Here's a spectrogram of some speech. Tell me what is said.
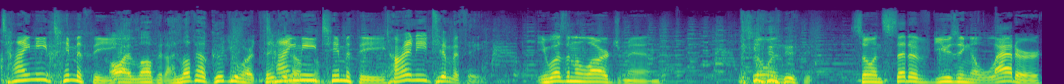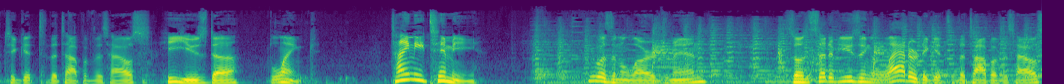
Tiny Timothy. oh, I love it. I love how good you are at thinking Tiny of them. Timothy. Tiny Timothy. He wasn't a large man. So, in, so instead of using a ladder to get to the top of his house, he used a blank. Tiny Timmy. He wasn't a large man. So instead of using a ladder to get to the top of his house,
